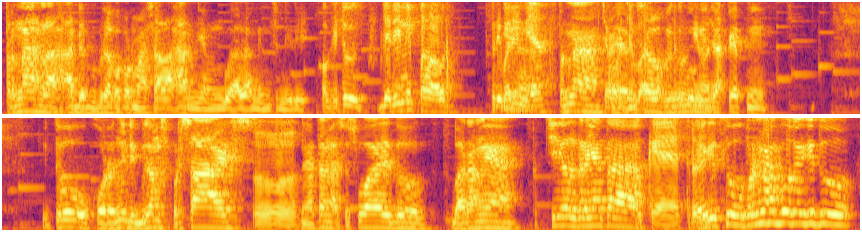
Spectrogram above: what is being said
pernah lah ada beberapa permasalahan yang gue alamin sendiri. Oh gitu. Jadi ini pengalaman pribadi nih ya. Pernah. Coba, kayak coba. misal waktu itu gue beli jaket nih. Itu ukurannya dibilang super size. Hmm. Ternyata nggak sesuai itu barangnya kecil ternyata. Oke, Kayak terus gitu pernah gue kayak gitu.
